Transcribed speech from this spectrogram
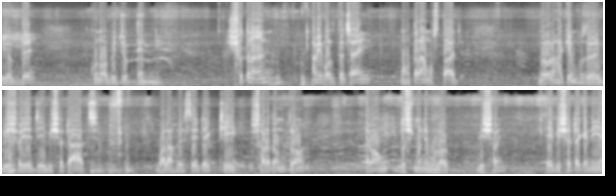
বিরুদ্ধে কোনো অভিযোগ দেননি। সুতরাং আমি বলতে চাই, মোহতারাম উস্তাজ নুরুল হাকিম হুজুরের বিষয়ে যে বিষয়টা আজ বলা হয়েছে, এটা একটি ষড়যন্ত্র এবং দুশ্মনীমূলক বিষয়। এই বিষয়টাকে নিয়ে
